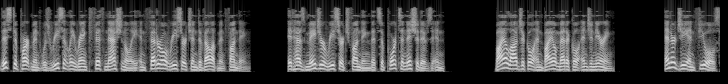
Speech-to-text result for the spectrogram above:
This department was recently ranked fifth nationally in federal research and development funding. It has major research funding that supports initiatives in biological and biomedical engineering, energy and fuels,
